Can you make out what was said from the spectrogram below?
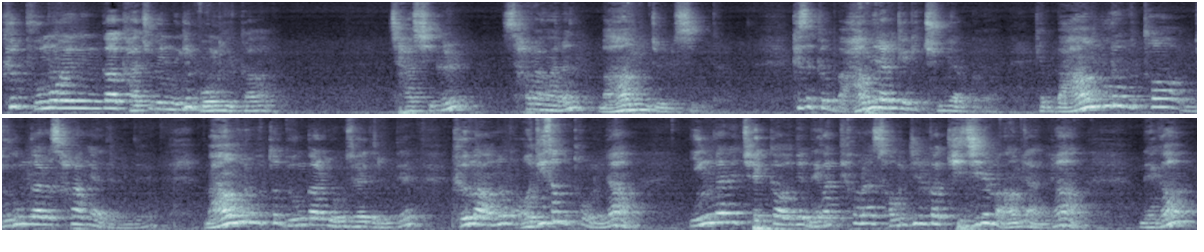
그 부모가 가지고 있는 게 뭡니까? 자식을 사랑하는 마음인 줄 믿습니다. 그래서 그 마음이라는 게 중요한 거예요. 마음으로부터 누군가를 사랑해야 되는데, 마음으로부터 누군가를 용서해야 되는데, 그 마음은 어디서부터 오느냐? 인간의 죄 가운데 내가 태어난 성질과 기질의 마음이 아니라, 내가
